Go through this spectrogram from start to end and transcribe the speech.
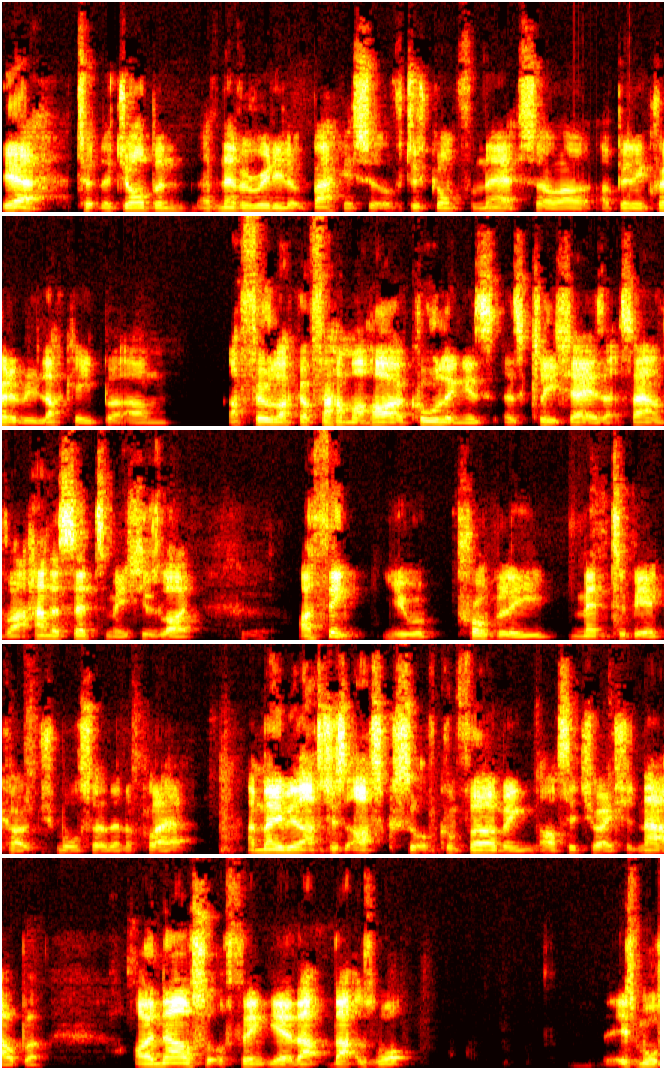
Yeah, took the job and I've never really looked back. It's sort of just gone from there. So uh, I've been incredibly lucky, but um, I feel like I found my higher calling. As as cliche as that sounds, like Hannah said to me, she was like, I think you were probably meant to be a coach more so than a player. And maybe that's just us sort of confirming our situation now. But I now sort of think, yeah, that that is what is more.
